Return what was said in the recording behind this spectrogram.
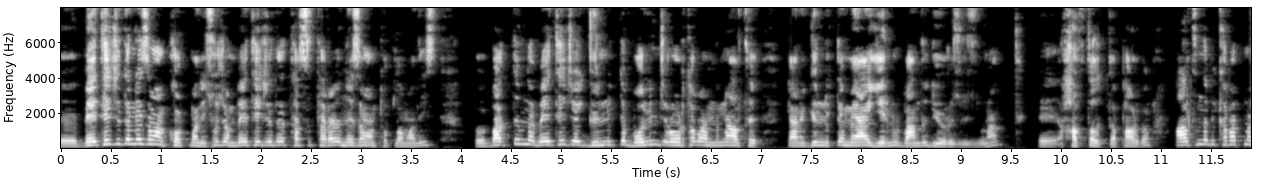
E, BTC'de ne zaman korkmalıyız? Hocam BTC'de tası tarağı ne zaman toplamalıyız? E, Baktığımda BTC günlükte Bollinger orta bandının altı. Yani günlükte MA20 bandı diyoruz biz buna. E, haftalıkta pardon. Altında bir kapatma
